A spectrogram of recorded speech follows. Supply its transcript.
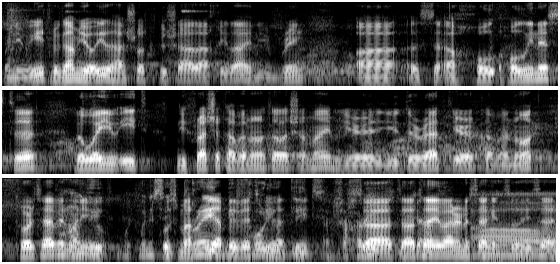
when you eat. And you bring uh, a, a holiness to the way you eat. You direct your kavanot towards heaven when you, you eat. When you say pray before you eat. So I'll, tell you about it in a second. So he said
